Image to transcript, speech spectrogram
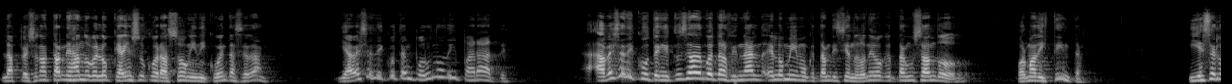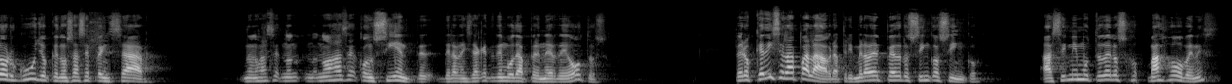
las personas están dejando ver lo que hay en su corazón y ni cuenta se dan. Y a veces discuten por uno disparate. A veces discuten y tú se das cuenta al final es lo mismo que están diciendo, lo único que están usando forma distinta. Y es el orgullo que nos hace pensar nos hace, no, nos hace conscientes de la necesidad que tenemos de aprender de otros. Pero ¿qué dice la palabra? Primera de Pedro 5.5. Asimismo ustedes los más jóvenes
